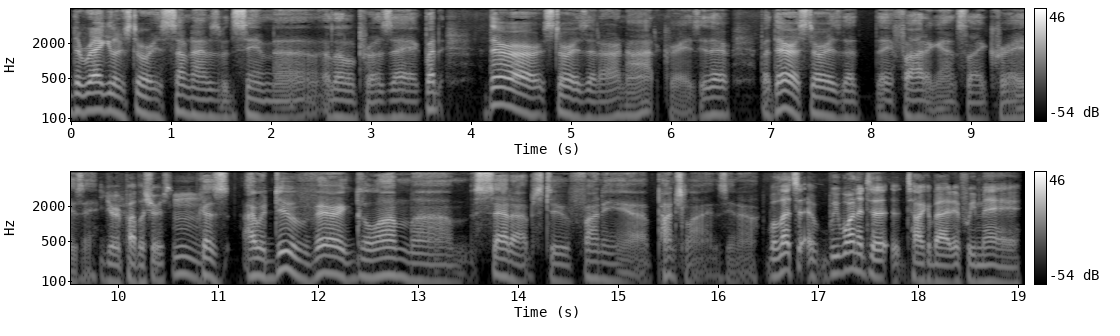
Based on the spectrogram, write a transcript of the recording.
The regular stories sometimes would seem uh, a little prosaic, but There are stories that are not crazy. There, but there are stories that they fought against like crazy. Your publishers? Because I would do very glum um, setups to funny uh, punchlines. You know. Well, let's. Uh, we wanted to talk about, if we may,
